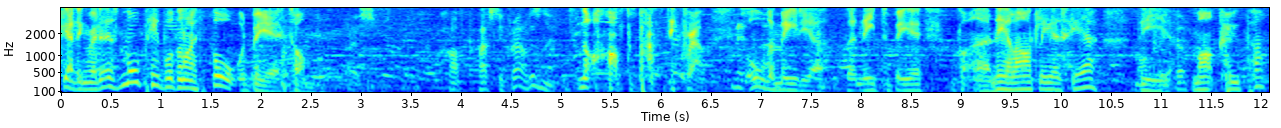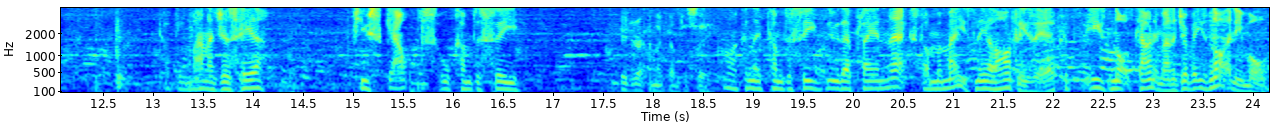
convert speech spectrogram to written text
getting ready. There's more people than I thought would be here, Tom. Half capacity crowd, isn't it? It's not half capacity crowd. It's all the media that need to be here. We've got uh, Neil Ardley is here, the Cooper. Mark Cooper, a couple of managers here, a few scouts all come to see. Who do you reckon they've come to see? I reckon they've come to see who they're playing next. I'm amazed Neil Ardley's here because he's Notts County manager, but he's not anymore.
